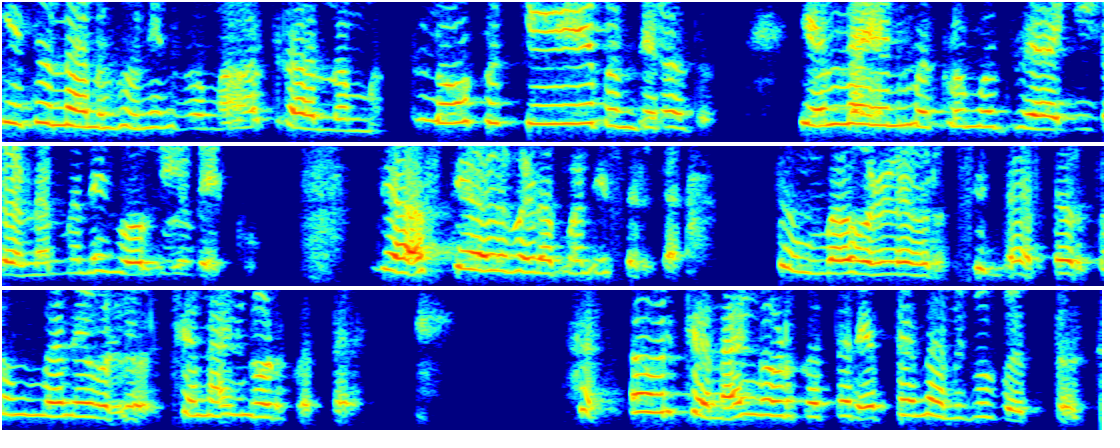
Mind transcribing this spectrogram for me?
ಇದು ನನಗೂ ನಿನಗೂ ಮಾತ್ರ ಅಲ್ಲಮ್ಮ ಲೋಕಕ್ಕೆ ಬಂದಿರೋದು. ಎಲ್ಲ ಹೆಣ್ಮಕ್ಳು ಮದ್ವೆ ಆಗಿ ಗಂಡನ ಮನೆಗೆ ಹೋಗ್ಲೇಬೇಕು. ಜಾಸ್ತಿ ಅಳಬೇಡಮ್ಮ ನಿಸರ್ಗ ತುಂಬಾ ಒಳ್ಳೆಯವರು, ಸಿದ್ಧಾರ್ಥ ಅವ್ರು ತುಂಬಾನೇ ಒಳ್ಳೆಯವರು. ಚೆನ್ನಾಗಿ ನೋಡ್ಕೊತಾರೆ. ಅವ್ರು ಚೆನ್ನಾಗಿ ನೋಡ್ಕೊತಾರೆ ಅಂತ ನನಗೂ ಗೊತ್ತಕ್ಕ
